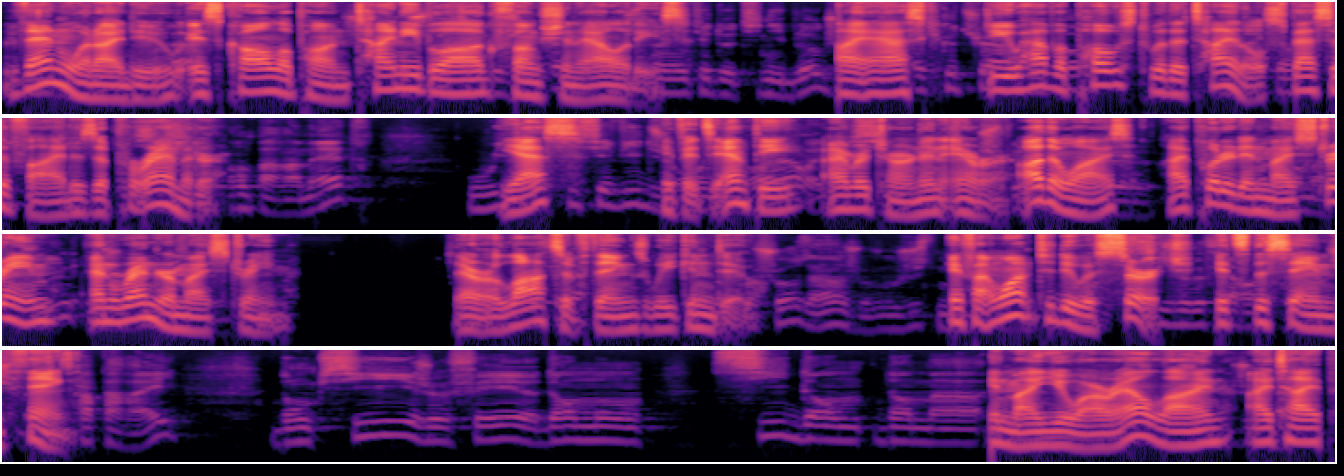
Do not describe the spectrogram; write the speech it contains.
Then what I do is call upon TinyBlog functionalities. I ask, do you have a post with a title specified as a parameter? Yes. If it's empty, I return an error. Otherwise, I put it in my stream and render my stream. There are lots of things we can do. If I want to do a search, it's the same thing. In my URL line, I type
